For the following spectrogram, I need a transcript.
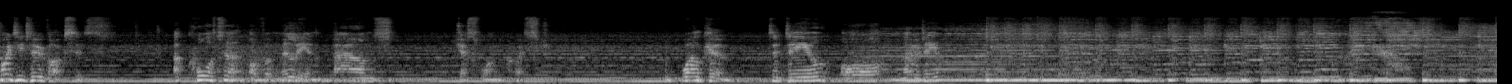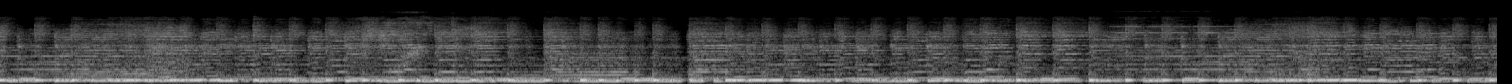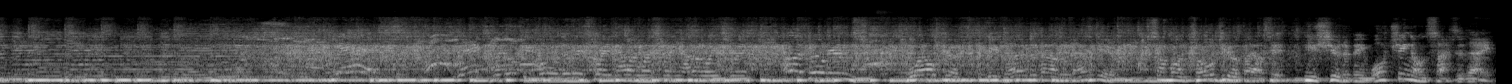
22 boxes. A quarter of a million pounds. Just one question. Welcome to Deal or No Deal. Watching on Saturday.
